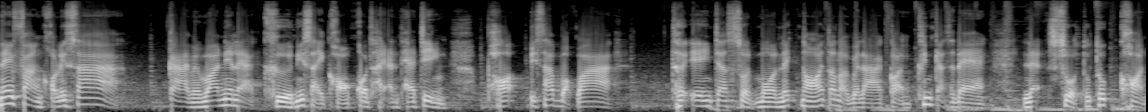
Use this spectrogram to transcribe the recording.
ในฝั่งของลิซ่ากลายเป็นว่านี่แหละคือนิสัยของคนไทยอันแท้จริง เพราะลิซ่าบอกว่า เธอเองจะสวดมนต์เล็กน้อยตลอดเวลาก่อนขึ้นการแสดง และสวดทุกๆคอน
